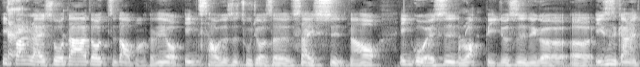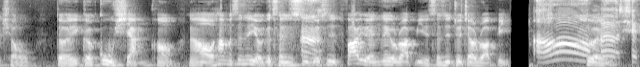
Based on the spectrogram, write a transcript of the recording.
一般来说，大家都知道嘛，可能有英超就是足球赛赛事，然后英国也是 rugby 就是那个呃英式橄榄球的一个故乡哈，然后他们甚至有一个城市就是发源那个 rugby 的城市就叫 rugby。哦，很有趣。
